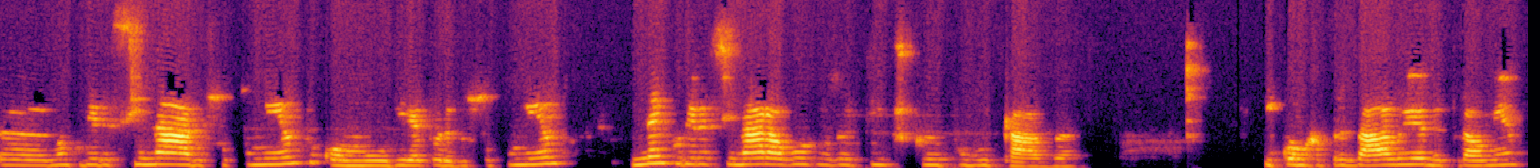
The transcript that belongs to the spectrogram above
ah, não poder assinar o suplemento como diretora do suplemento, nem poder assinar alguns dos artigos que publicava. E como represália, naturalmente,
